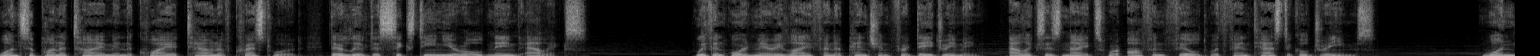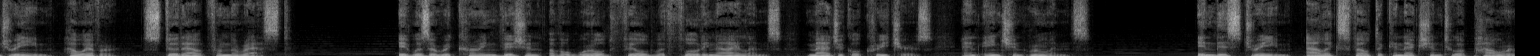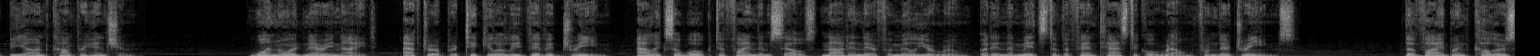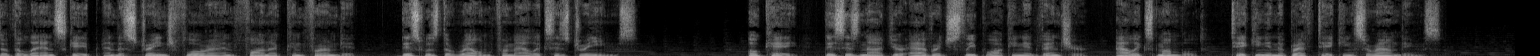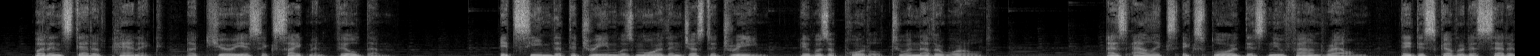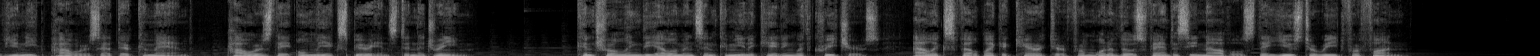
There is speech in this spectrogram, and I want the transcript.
Once upon a time in the quiet town of Crestwood, there lived a 16-year-old named Alex. With an ordinary life and a penchant for daydreaming, Alex's nights were often filled with fantastical dreams. One dream, however, stood out from the rest. It was a recurring vision of a world filled with floating islands, magical creatures, and ancient ruins. In this dream, Alex felt a connection to a power beyond comprehension. One ordinary night, after a particularly vivid dream, Alex awoke to find themselves not in their familiar room but in the midst of the fantastical realm from their dreams. The vibrant colors of the landscape and the strange flora and fauna confirmed it, this was the realm from Alex's dreams. Okay, this is not your average sleepwalking adventure, Alex mumbled, taking in the breathtaking surroundings. But instead of panic, a curious excitement filled them. It seemed that the dream was more than just a dream, it was a portal to another world. As Alex explored this newfound realm, they discovered a set of unique powers at their command, powers they only experienced in the dream. Controlling the elements and communicating with creatures, Alex felt like a character from one of those fantasy novels they used to read for fun.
